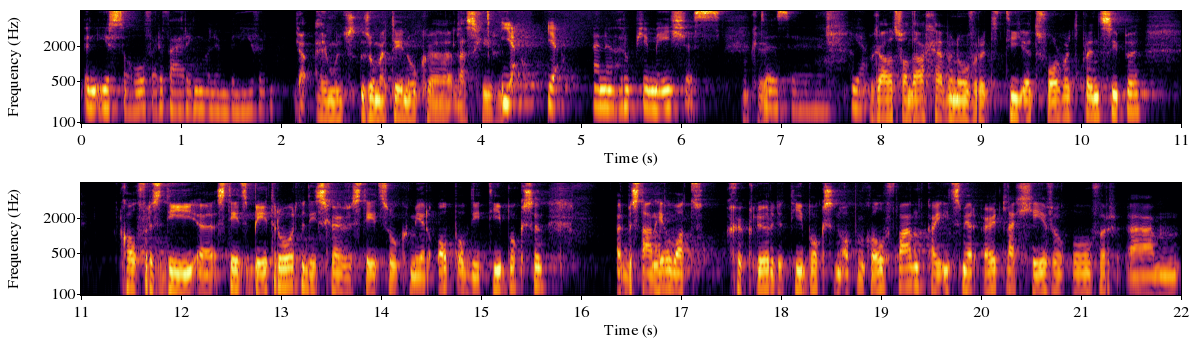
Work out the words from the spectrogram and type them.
een eerste golfervaring willen beleven. Ja, en je moet zo meteen ook uh, lesgeven. Ja, ja, en een groepje meisjes. Dus, uh, ja. We gaan het vandaag hebben over het tee-it-forward-principe. Golfers die uh, steeds beter worden, die schuiven steeds ook meer op op die teeboxen. Er bestaan heel wat gekleurde teeboxen op een golfbaan. Kan je iets meer uitleg geven over um,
